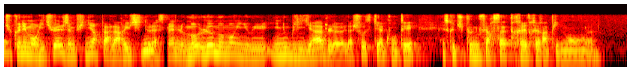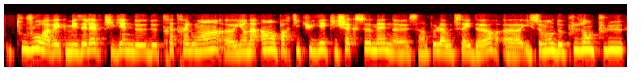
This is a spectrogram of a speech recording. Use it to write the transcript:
tu connais mon rituel, j'aime finir par la réussite de la semaine, le, le moment inoubliable, la chose qui a compté. Est-ce que tu peux nous faire ça très très rapidement euh? Toujours avec mes élèves qui viennent de, très très loin. Euh, il y en a un en particulier qui chaque semaine, euh, c'est un peu l'outsider. Euh, il se montre de plus en plus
